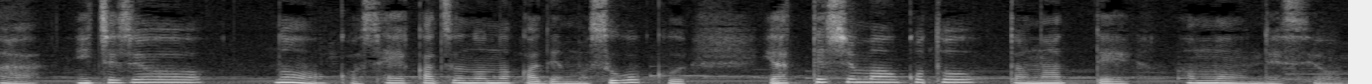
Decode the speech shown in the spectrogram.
が日常のこう生活の中でもすごくやってしまうことだなって思うんですよ。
